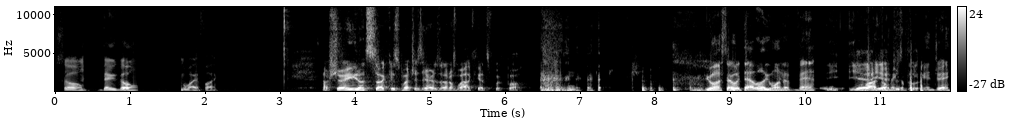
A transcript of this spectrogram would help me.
So there you go, Wi-Fi. I'm sure you don't suck as much as Arizona Wildcats football. You want to start with that? Will you want to vent? Yeah, While yeah. go make a PB and J.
